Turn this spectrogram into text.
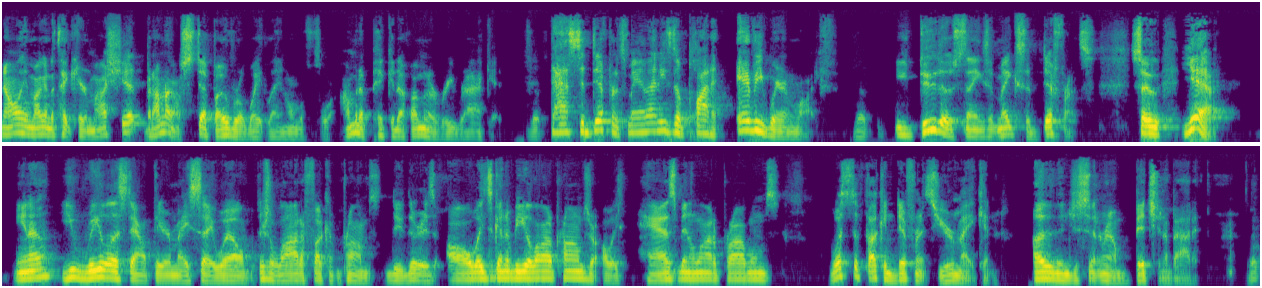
not only am I going to take care of my shit, but I'm not going to step over a weight laying on the floor. I'm going to pick it up. I'm going to re-rack it. Yep. That's the difference, man. That needs to apply to everywhere in life. Yep. You do those things, it makes a difference. So, yeah, you know, you realists out there may say, well, there's a lot of fucking problems. Dude, there is always going to be a lot of problems. There always has been a lot of problems. What's the fucking difference you're making other than just sitting around bitching about it? Yep.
